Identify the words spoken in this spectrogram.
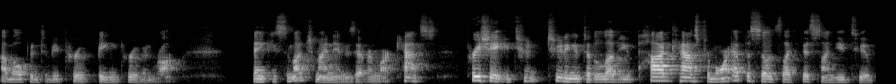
I'm open to be being proven wrong. Thank you so much. My name is Evan Marc Katz. Appreciate you t- tuning into the Love U podcast. For more episodes like this on YouTube,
